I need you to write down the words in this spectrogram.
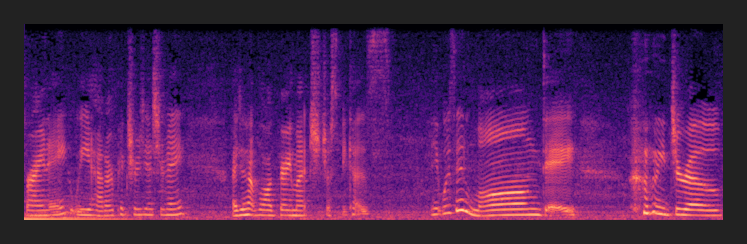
Friday. We had our pictures yesterday. I didn't vlog very much just because it was a long day. we drove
